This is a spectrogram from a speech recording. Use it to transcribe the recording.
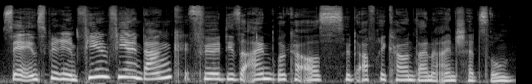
Sehr inspirierend. Vielen, vielen Dank für diese Eindrücke aus Südafrika und deine Einschätzung.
